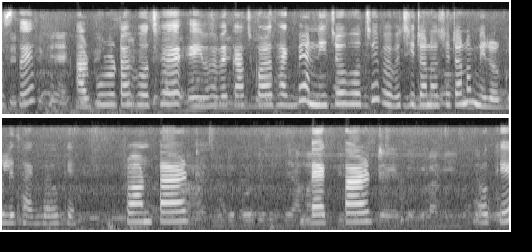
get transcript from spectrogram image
আছে, আর পুরোটা হচ্ছে এইভাবে কাজ করা থাকবে, আর নিচেও হচ্ছে এভাবে ছিটানো ছিটানো মিররগুলি থাকবে, okay. Front part, back part, okay,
